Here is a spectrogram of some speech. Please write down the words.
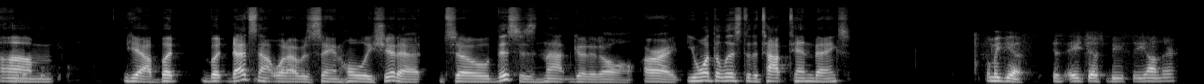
Um yeah, but but that's not what I was saying holy shit at. So this is not good at all. All right. You want the list of the top 10 banks? Let me guess. Is HSBC on there?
